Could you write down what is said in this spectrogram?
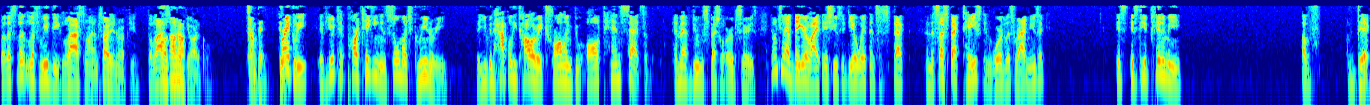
But let's let, let's read the last line. I'm sorry to interrupt you. The last Oh, no, line no. of the article. Jump in. Do it. Frankly, if you're t- partaking in so much greenery that you can happily tolerate trawling through all 10 sets of MF Doom's special herb series, don't you have bigger life issues to deal with than suspect than the suspect taste in wordless rap music? It's it's the epitome of of dick.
